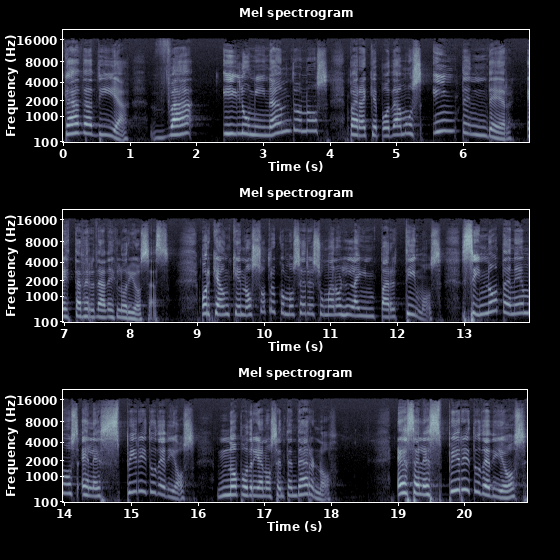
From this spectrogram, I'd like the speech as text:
cada día va iluminándonos para que podamos entender estas verdades gloriosas. Porque aunque nosotros como seres humanos la impartimos, si no tenemos el Espíritu de Dios, no podríamos entendernos. Es el Espíritu de Dios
